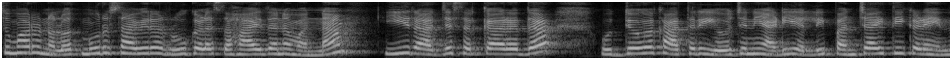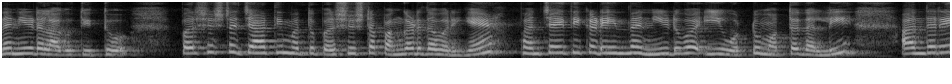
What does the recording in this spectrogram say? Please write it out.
ಸುಮಾರು ನಲವತ್ತ್ಮೂರು ಸಾವಿರ ರುಗಳ ಸಹಾಯಧನವನ್ನು ಈ ರಾಜ್ಯ ಸರ್ಕಾರದ ಉದ್ಯೋಗ ಖಾತರಿ ಯೋಜನೆ ಅಡಿಯಲ್ಲಿ ಪಂಚಾಯಿತಿ ಕಡೆಯಿಂದ ನೀಡಲಾಗುತ್ತಿತ್ತು. ಪರಿಶಿಷ್ಟ ಜಾತಿ ಮತ್ತು ಪರಿಶಿಷ್ಟ ಪಂಗಡದವರಿಗೆ ಪಂಚಾಯಿತಿ ಕಡೆಯಿಂದ ನೀಡುವ ಈ ಒಟ್ಟು ಮೊತ್ತದಲ್ಲಿ ಅಂದರೆ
